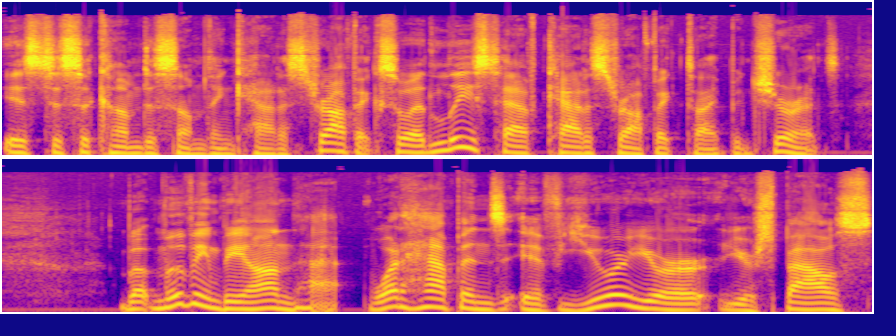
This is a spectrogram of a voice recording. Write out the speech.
is to succumb to something catastrophic. So at least have catastrophic type insurance. But moving beyond that, what happens if you or your your spouse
